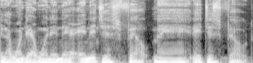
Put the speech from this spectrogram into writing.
And I, one day I went in there, and it just felt, man, it just felt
